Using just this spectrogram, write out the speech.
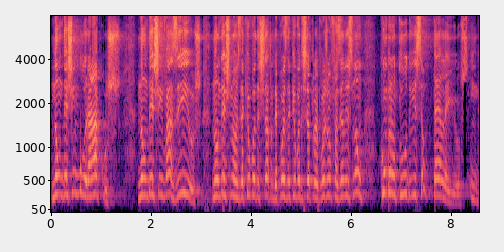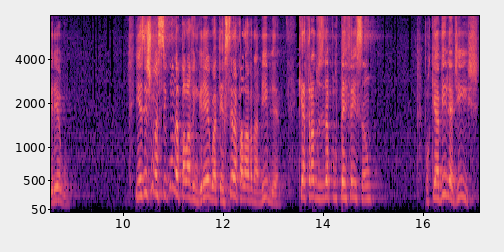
não deixem buracos, não deixem vazios, não deixem, não, isso daqui eu vou deixar para depois, daqui eu vou deixar para depois, eu vou fazendo isso, não, cumpram tudo, isso é o teleios, em grego. E existe uma segunda palavra em grego, a terceira palavra na Bíblia, que é traduzida por perfeição. Porque a Bíblia diz,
